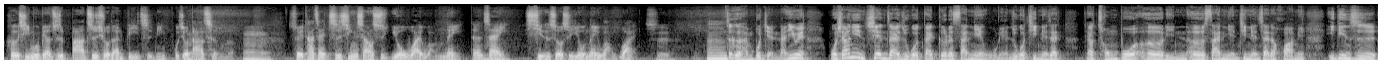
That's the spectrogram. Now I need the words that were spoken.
核心目标就是八支球团第一指名，我就达成了。嗯，所以他在执行上是由外往内，但是在写的时候是由内往外。是。嗯，这个很不简单，因为我相信现在如果再隔了三年五年，如果今年赛要重播二零二三年今年赛的画面，一定是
